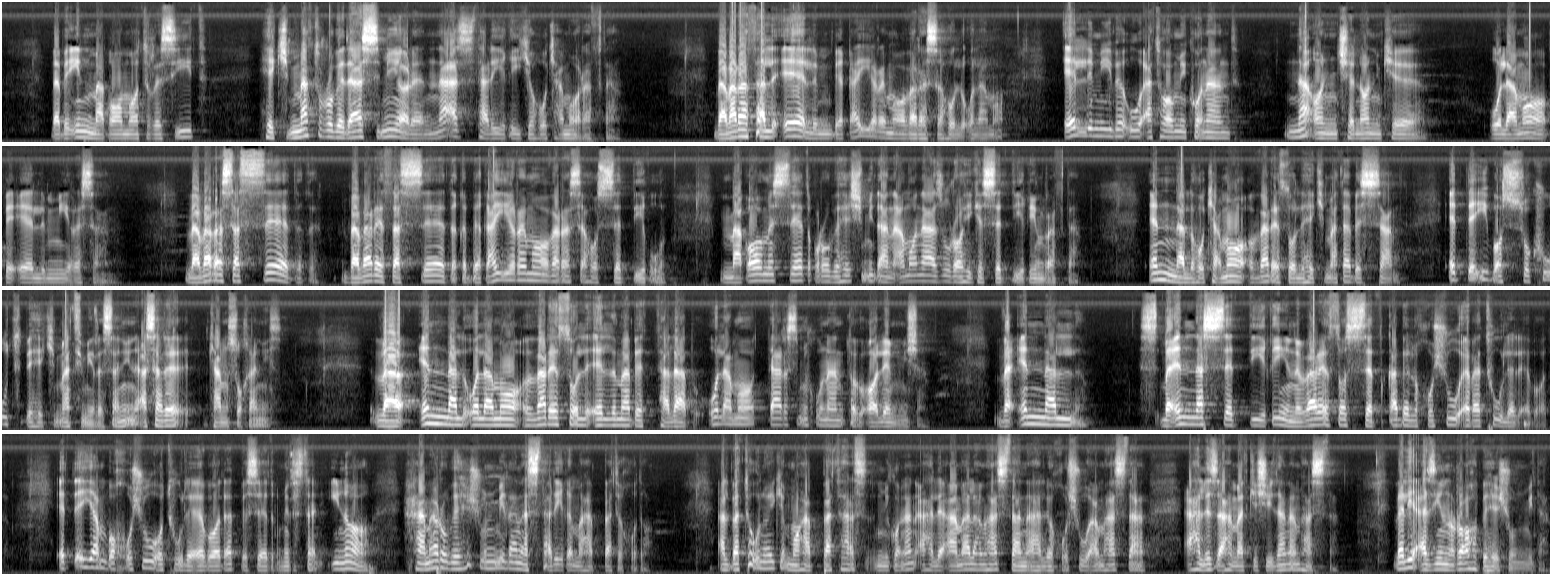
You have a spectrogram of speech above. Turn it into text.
و به این مقامات رسید حکمت رو به دست میاره نه از طریقی که حکما رفتن. و ورث العلم به غیر ما ورثه العلماء علمی به او عطا می کنند نه آنچنان که علما به علم می‌رسند. و ورث الصدق و ورث الصدق به غیر ما ورثه الصدیقون. مقام صدق رو بهش میدن اما نه از او راهی که صدیقین رفتن. ان الحکما ورث الحکمت به سم ادعی با سکوت به حکمت می‌رسن. این اثر کم سخنی است. و ان العلماء ورث العلم به طلب علما درس می‌خونن تا عالم میشن. و ان ال و ان الصدیقین ورث الصدق بالخشوع و طول العباده ادعی هم با خشوع و طول عبادت به صدق می‌رسن. اینا همه رو بهشون میدن از طریق محبت خدا. البته اونایی که محبت هست می‌کنن اهل عمل هم هستن اهل خشوع هم هستن اهل زحمت کشیدن هم هستن. ولی از این راه بهشون میدن.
